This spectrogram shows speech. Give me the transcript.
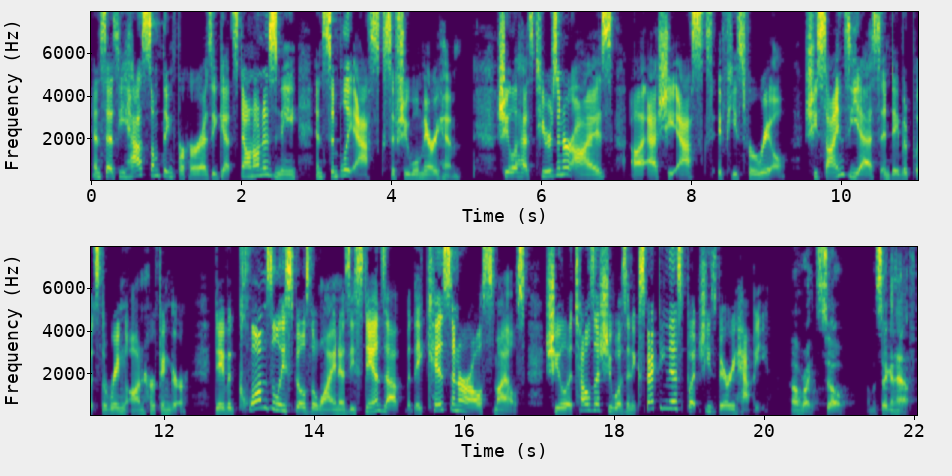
and says he has something for her as he gets down on his knee and simply asks if she will marry him. Sheila has tears in her eyes uh, as she asks if he's for real. She signs yes, and David puts the ring on her finger. David clumsily spills the wine as he stands up, but they kiss and are all smiles. Sheila tells us she wasn't expecting this, but she's very happy. All right, so on the second half,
